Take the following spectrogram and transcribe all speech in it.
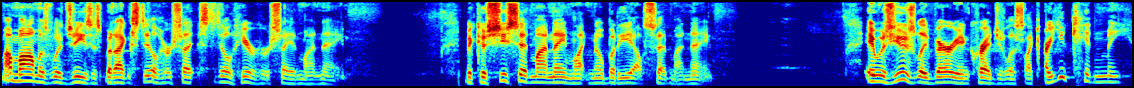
My mom was with Jesus, but I can still, her say, still hear her saying my name because she said my name like nobody else said my name. It was usually very incredulous, like, Are you kidding me?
